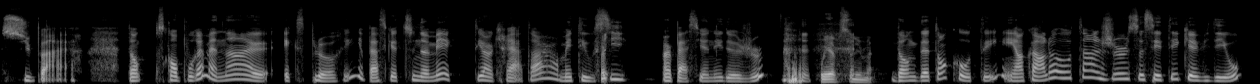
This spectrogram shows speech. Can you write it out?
Super. Donc, ce qu'on pourrait maintenant euh, explorer, parce que tu nommais que tu es un créateur, mais tu es Oui, aussi un passionné de jeux. oui, absolument. Donc, de ton côté, et encore là, autant jeux société que vidéo,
